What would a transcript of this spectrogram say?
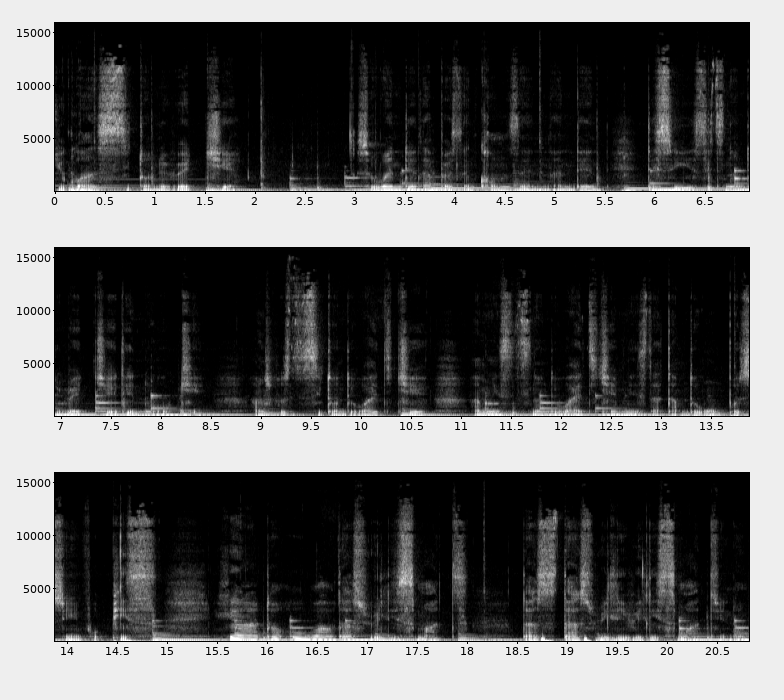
you go and sit on the red chair. So when the other person comes in and then they see you sitting on the red chair, they know, okay, I'm supposed to sit on the white chair. I mean sitting on the white chair means that I'm the one pursuing for peace. Yeah, I thought, oh wow, that's really smart. That's that's really really smart, you know.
